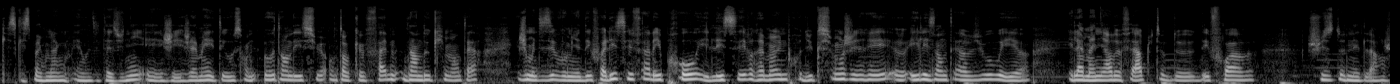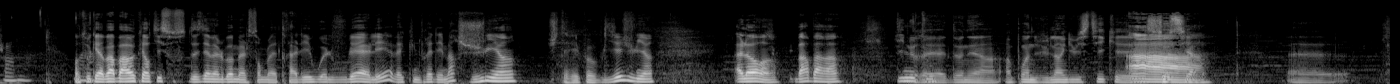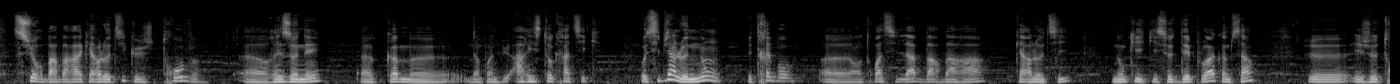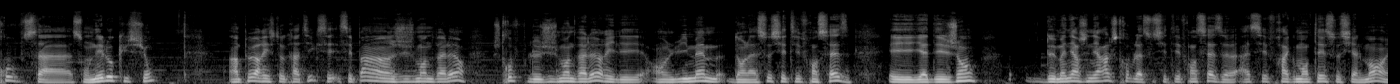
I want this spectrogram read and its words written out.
qu'est-ce qui se passe mais aux États-Unis et j'ai jamais été autant déçue en tant que fan d'un documentaire. je me disais vaut mieux des fois laisser faire les pros et laisser vraiment une production gérer euh, et les interviews et, euh, et, la manière de faire plutôt que de des fois juste donner de l'argent. En tout cas, Barbara Curtis sur ce deuxième album, elle semble être allée où elle voulait aller avec une vraie démarche. Julien, je t'avais pas oublié, Julien. Alors, Barbara, dis-nous tout. Je voudrais donner un, point de vue linguistique et ah. social euh, sur Barbara Carlotti que je trouve euh, raisonner euh, comme d'un point de vue aristocratique. Aussi bien le nom est très beau, en trois syllabes, Barbara Carlotti, donc qui, se déploie comme ça. et je trouve sa, son élocution un peu aristocratique. C'est pas un jugement de valeur. Je trouve que le jugement de valeur, il est en lui-même dans la société française. Et il y a des gens de manière générale, je trouve la société française assez fragmentée socialement.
